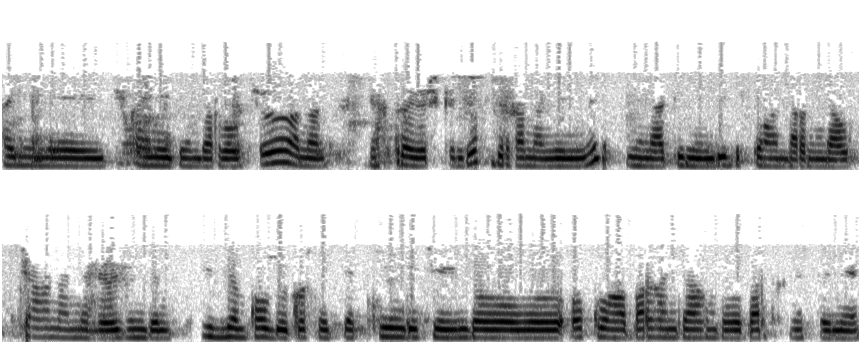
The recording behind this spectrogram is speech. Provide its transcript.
кайнене үч кайнежем бар болчу анан жактыра беришкен жок бир гана мени эмес менин ата энемди бир туугандарымды да жагынан эле өзүмдүн изден колдуу көрсөтүшөт кийим кечегим болобу окууга барган жагым болобу баардык нерсени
